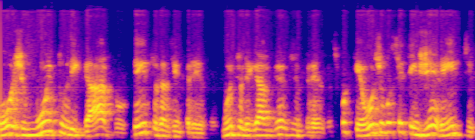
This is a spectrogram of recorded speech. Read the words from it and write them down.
hoje muito ligado dentro das empresas, muito ligado dentro das empresas. Porque hoje você tem gerentes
